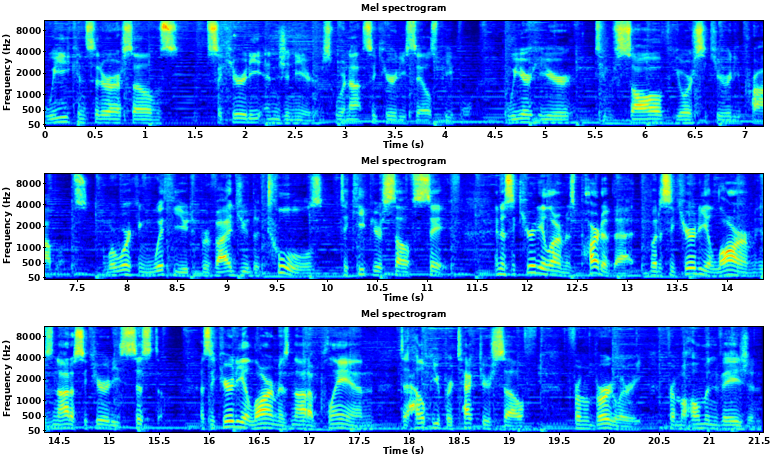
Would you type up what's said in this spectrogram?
We consider ourselves security engineers. We're not security salespeople. We are here to solve your security problems. We're working with you to provide you the tools to keep yourself safe. And a security alarm is part of that, but a security alarm is not a security system. A security alarm is not a plan to help you protect yourself from a burglary, from a home invasion.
